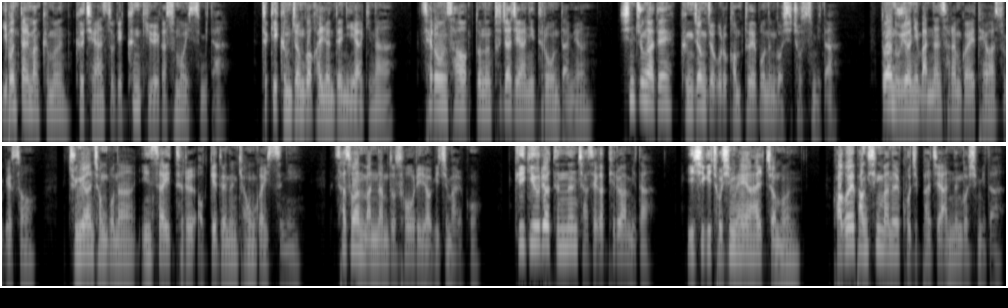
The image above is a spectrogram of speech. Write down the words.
이번 달만큼은 그 제안 속에 큰 기회가 숨어 있습니다. 특히 금전과 관련된 이야기나 새로운 사업 또는 투자 제안이 들어온다면 신중하되 긍정적으로 검토해 보는 것이 좋습니다. 또한 우연히 만난 사람과의 대화 속에서 중요한 정보나 인사이트를 얻게 되는 경우가 있으니 사소한 만남도 소홀히 여기지 말고 귀 기울여 듣는 자세가 필요합니다. 이 시기 조심해야 할 점은 과거의 방식만을 고집하지 않는 것입니다.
